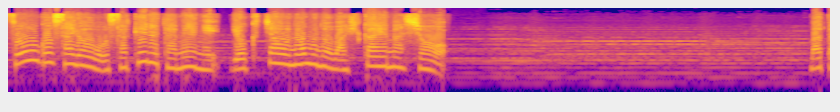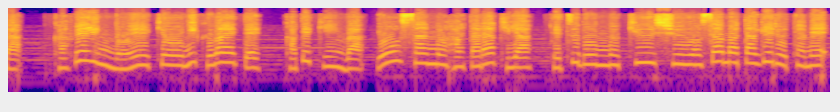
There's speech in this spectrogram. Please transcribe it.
相互作用を避けるために緑茶を飲むのは控えましょう。また、カフェインの影響に加えて、カテキンは葉酸の働きや鉄分の吸収を妨げるため、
